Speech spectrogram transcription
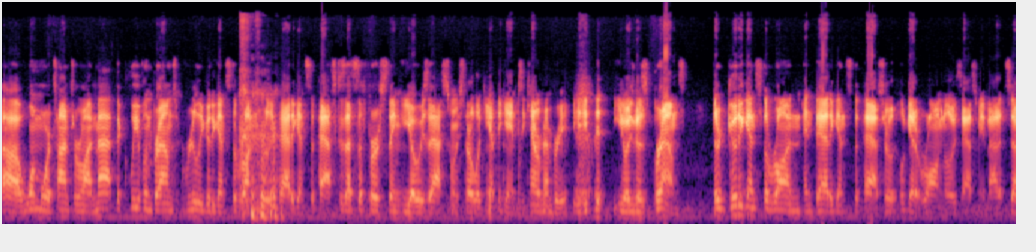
uh, one more time to remind Matt, the Cleveland Browns really good against the run and really bad against the pass because that's the first thing he always asks when we start looking at the games. He can't remember. He, he, he always goes, Browns, they're good against the run and bad against the pass, or he'll get it wrong and always ask me about it. So,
